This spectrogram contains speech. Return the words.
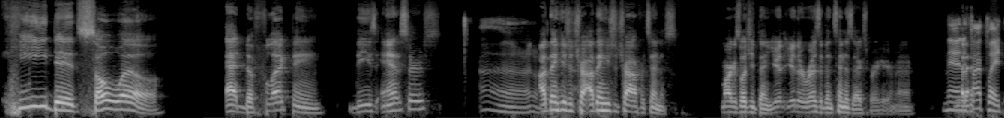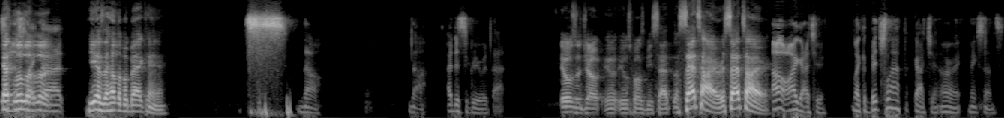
he did so well at deflecting these answers. Uh, I don't I think he should try. I think he should try out for tennis. Marcus, what you think? You're you're the resident tennis expert here, man. Man, if I played tennis look, look, like look. that, He has a hell of a backhand. no, no, I disagree with that. It was a joke. It, it was supposed to be sat- satire. It's satire. Oh, I got you. Like a bitch slap. Gotcha. All right, makes sense.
